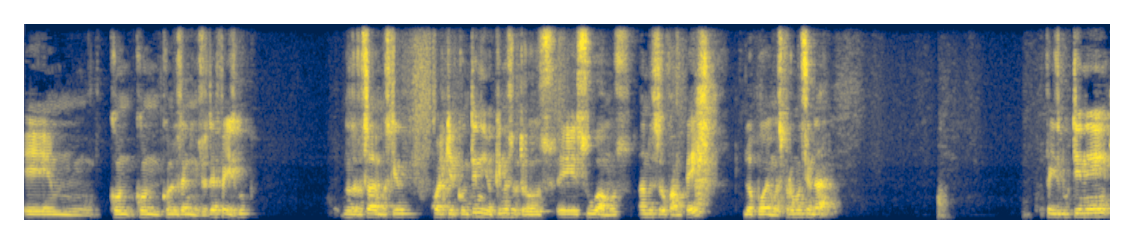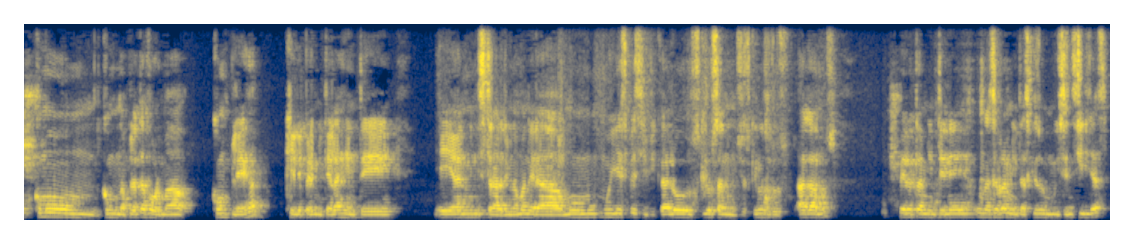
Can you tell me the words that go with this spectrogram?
em, con, con, con, los anuncios de Facebook. Nosotros sabemos que cualquier contenido que nosotros eh, subamos a nuestro fanpage lo podemos promocionar. Facebook tiene como, como una plataforma compleja que le permite a la gente eh, administrar de una manera muy, muy específica los, los anuncios que nosotros hagamos pero también tiene unas herramientas que son muy sencillas,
